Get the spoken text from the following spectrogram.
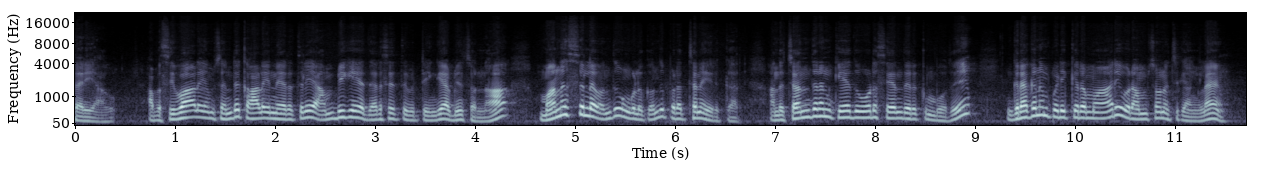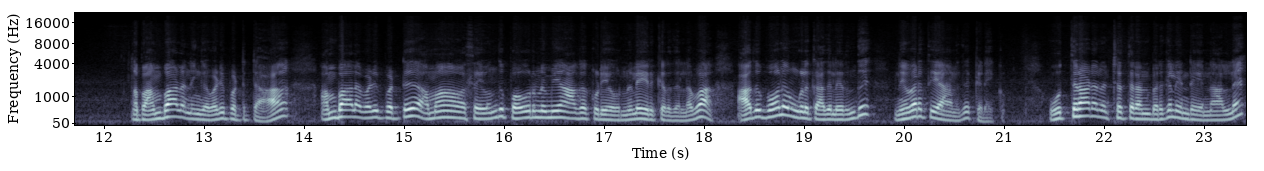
சரியாகும். அப்போ சிவாலயம் சென்று காலை நேரத்திலே அம்பிகையை தரிசித்து விட்டீங்க அப்படின்னு சொன்னால் மனசில் வந்து உங்களுக்கு வந்து பிரச்சனை இருக்காது. அந்த சந்திரன் கேதுவோடு சேர்ந்து இருக்கும்போது கிரகணம் பிடிக்கிற மாதிரி ஒரு அம்சம்னு வச்சுக்கோங்களேன். அப்போ அம்பாலை நீங்கள் வழிபட்டுட்டா அம்பாலை வழிபட்டு அமாவாசை வந்து பௌர்ணமியாக ஆகக்கூடிய ஒரு நிலை இருக்கிறது அல்லவா? அதுபோல் உங்களுக்கு அதிலிருந்து நிவர்த்தியானது கிடைக்கும். உத்திராட நட்சத்திர அன்பர்கள் இன்றைய நாளில்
